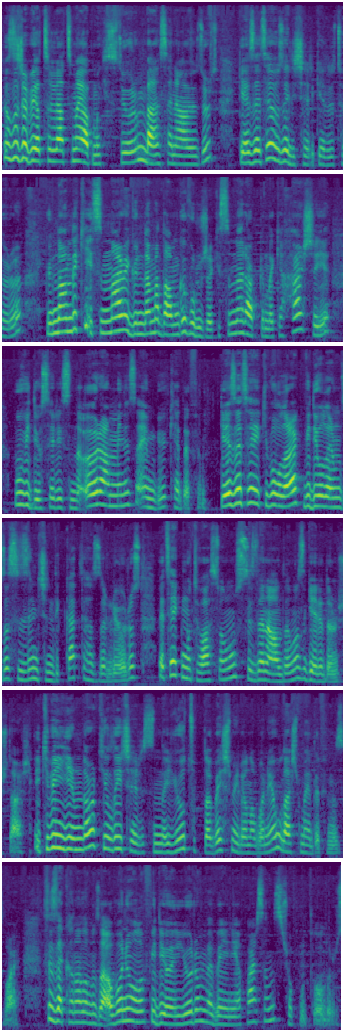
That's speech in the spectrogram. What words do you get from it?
Hızlıca bir hatırlatma yapmak istiyorum. Ben Sena Özürt, GZT Özel İçerik Editörü. Gündemdeki isimler ve gündeme damga vuracak isimler hakkındaki her şeyi bu video serisinde öğrenmeniz en büyük hedefim. GZT ekibi olarak videolarımızı sizin için dikkatli hazırlıyoruz ve tek motivasyonumuz sizden aldığımız geri dönüşler. 2024 yılı içerisinde YouTube'da 5 milyon aboneye ulaşma hedefimiz var. Siz de kanalımıza abone olup videoya yorum ve beğeni yaparsanız çok mutlu oluruz.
